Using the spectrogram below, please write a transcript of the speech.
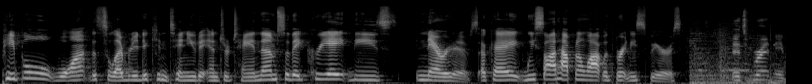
people want the celebrity to continue to entertain them. So they create these narratives, okay? We saw it happen a lot with Britney Spears. It's Britney.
